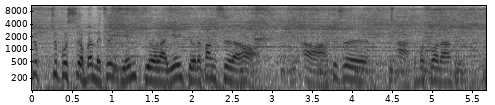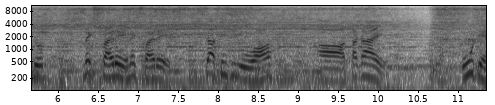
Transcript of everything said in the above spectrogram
就就不是我们每次研究了研究的方式了哈、啊，就是啊，怎么说呢？就 next Friday，next Friday，下星期五哦，啊，大概五点，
